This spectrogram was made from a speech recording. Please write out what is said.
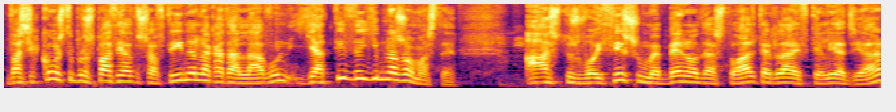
Βασικό στην προσπάθειά τους αυτή είναι να καταλάβουν γιατί δεν γυμναζόμαστε. Α τους βοηθήσουμε μπαίνοντας στο alterlife.gr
